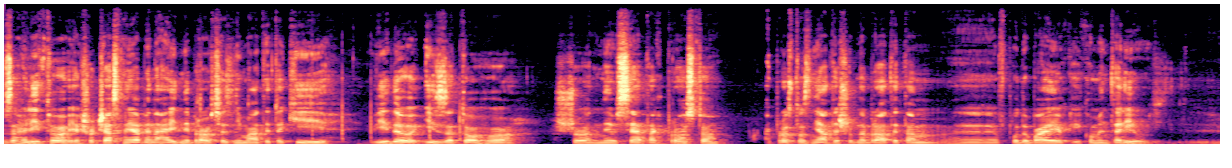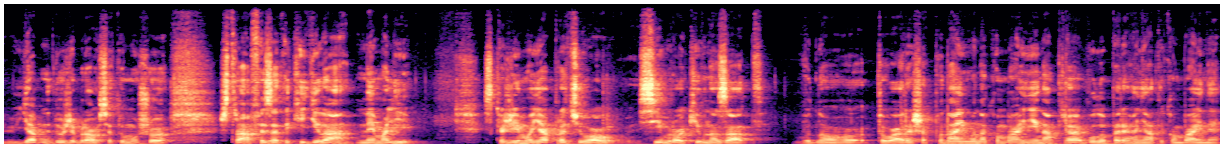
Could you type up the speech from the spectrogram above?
Взагалі-то, якщо чесно, я би навіть не брався знімати такі відео із-за того, що не все так просто, а просто зняти, щоб набрати там е, вподобайок і коментарів, я б не дуже брався, тому що штрафи за такі діла немалі. Скажімо, я працював 7 років назад в одного товариша по найму на комбайні, і нам треба було переганяти комбайни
